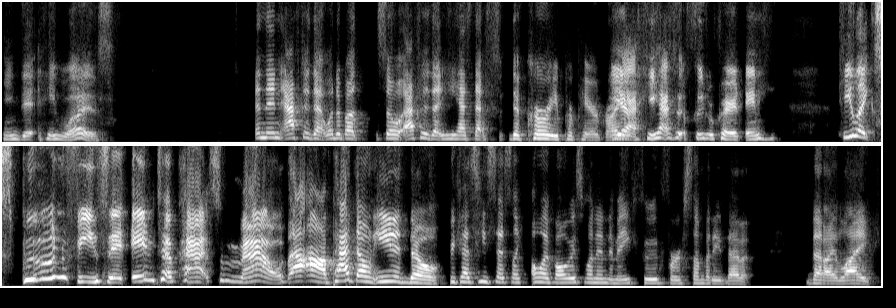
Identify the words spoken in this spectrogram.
he did. He was. And then after that, what about? So after that, he has that f- the curry prepared, right? Yeah, he has it food prepared, and he, he like spoon feeds it into Pat's mouth. Uh-uh, Pat don't eat it though because he says like, "Oh, I've always wanted to make food for somebody that that I like."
